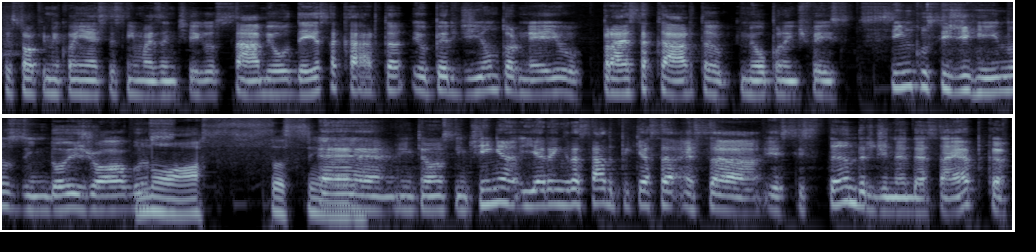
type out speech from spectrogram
pessoal que me conhece assim mais antigo sabe, eu odeio essa carta. Eu perdi um torneio pra essa carta. Meu oponente fez cinco Sigirinos em dois jogos. Nossa! Nossa senhora. É, então assim, tinha. E era engraçado porque essa, essa, esse standard né, dessa época,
